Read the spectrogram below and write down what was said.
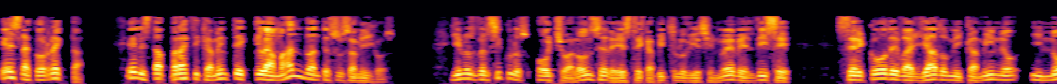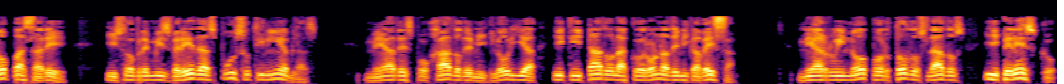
es la correcta. Él está prácticamente clamando ante sus amigos. Y en los versículos ocho al once de este capítulo diecinueve él dice, Cercó de vallado mi camino y no pasaré, y sobre mis veredas puso tinieblas me ha despojado de mi gloria y quitado la corona de mi cabeza. Me arruinó por todos lados y perezco,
